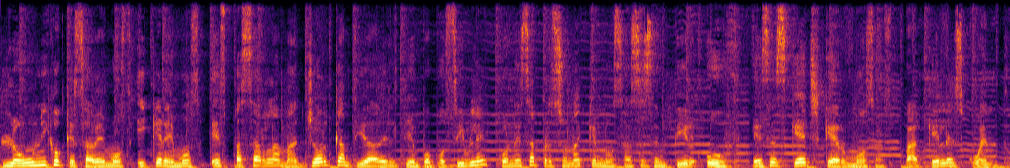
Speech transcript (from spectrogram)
Lo único que sabemos y queremos es pasar la mayor cantidad del tiempo posible con esa persona que nos hace sentir, uff, ese sketch que hermosas, ¿pa' qué les cuento?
